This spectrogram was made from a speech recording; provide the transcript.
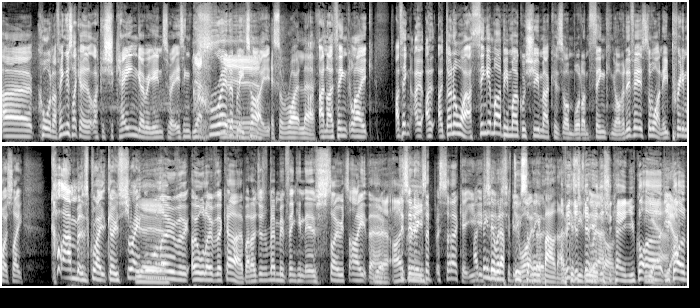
uh, corner. I think it's like a like a chicane going into it. It's incredibly yeah, yeah. tight, It's a right left. and I think like. I think I, I I don't know why. I think it might be Michael Schumacher's on board. I'm thinking of, and if it's the one, he pretty much like clambers great, goes straight Yeah, all yeah. over all over the curb. But I just remember thinking it was so tight there. Yeah, I Considering agree. it's a circuit, you, I think should- they would have to do something wider. about that I think just get rid of the chicane. You've got a you've got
